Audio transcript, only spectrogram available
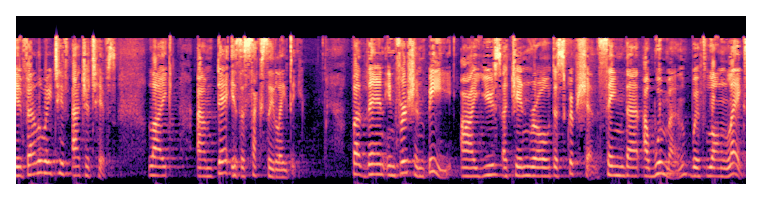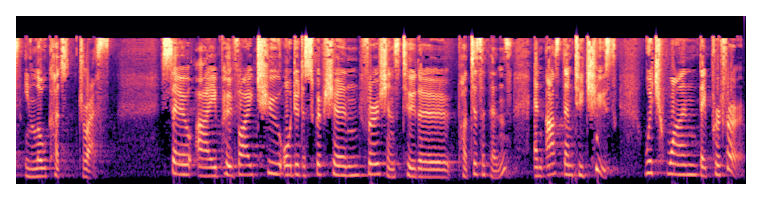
evaluative adjectives like um, there is a sexy lady. But then in version B, I use a general description saying that a woman with long legs in low cut dress. So I provide two audio description versions to the participants and ask them to choose which one they prefer.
